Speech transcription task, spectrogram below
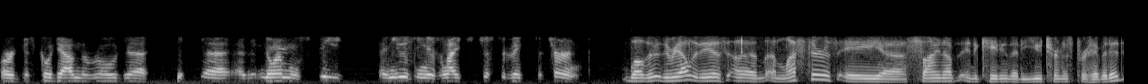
or just go down the road uh, just, uh, at normal speed and using his lights just to make the turn. Well, the, the reality is, um, unless there's a uh, sign up indicating that a U-turn is prohibited,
